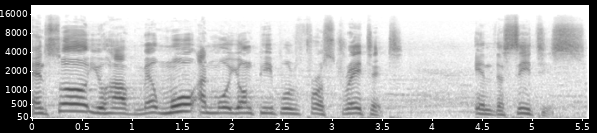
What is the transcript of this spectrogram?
And so you have more and more young people frustrated in the cities.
